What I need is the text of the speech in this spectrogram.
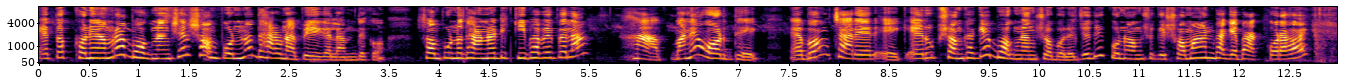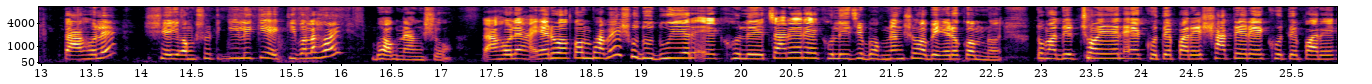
এতক্ষণে আমরা ভগ্নাংশের সম্পূর্ণ ধারণা পেয়ে গেলাম। দেখো, সম্পূর্ণ ধারণাটি কীভাবে পেলাম? হাফ মানে অর্ধেক। এবং চারের এক। এরূপ সংখ্যাকে ভগ্নাংশ বলে। যদি কোনো অংশকে সমান ভাগে ভাগ করা হয়, তাহলে সেই অংশটিগুলিকে কী বলা হয়? ভগ্নাংশ। তাহলে এরকমভাবে শুধু দুইয়ের এক হলে, চারের এক হলে যে ভগ্নাংশ হবে এরকম নয়। তোমাদের ছয়ের এক হতে পারে, সাতের এক হতে পারে,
